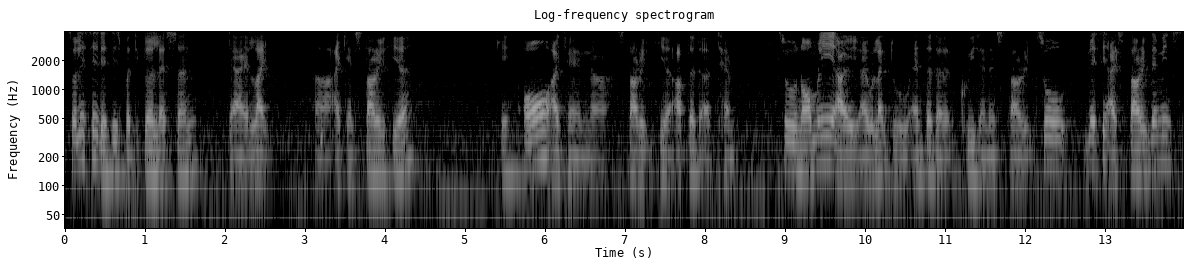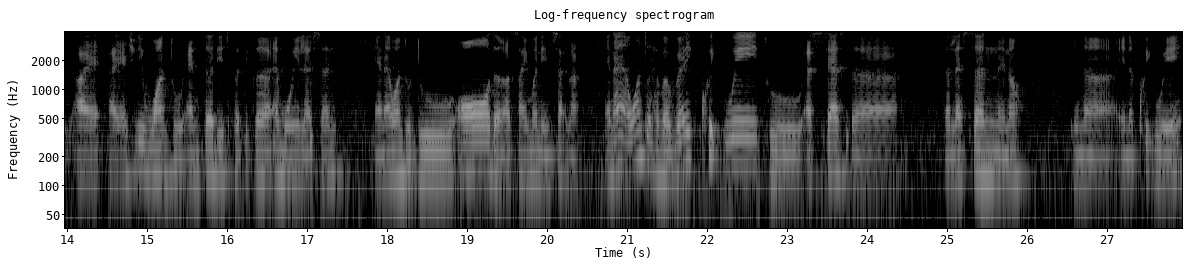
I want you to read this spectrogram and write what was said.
So let's say there's this particular lesson that I like. Uh, I can start it here. Okay. Or I can uh, start it here after the attempt so normally I, I would like to enter the quiz and then start it. So let's say I start it that means I, I actually want to enter this particular MOE lesson and I want to do all the assignment inside lah. And I want to have a very quick way to assess the the lesson you know in a in a quick way.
